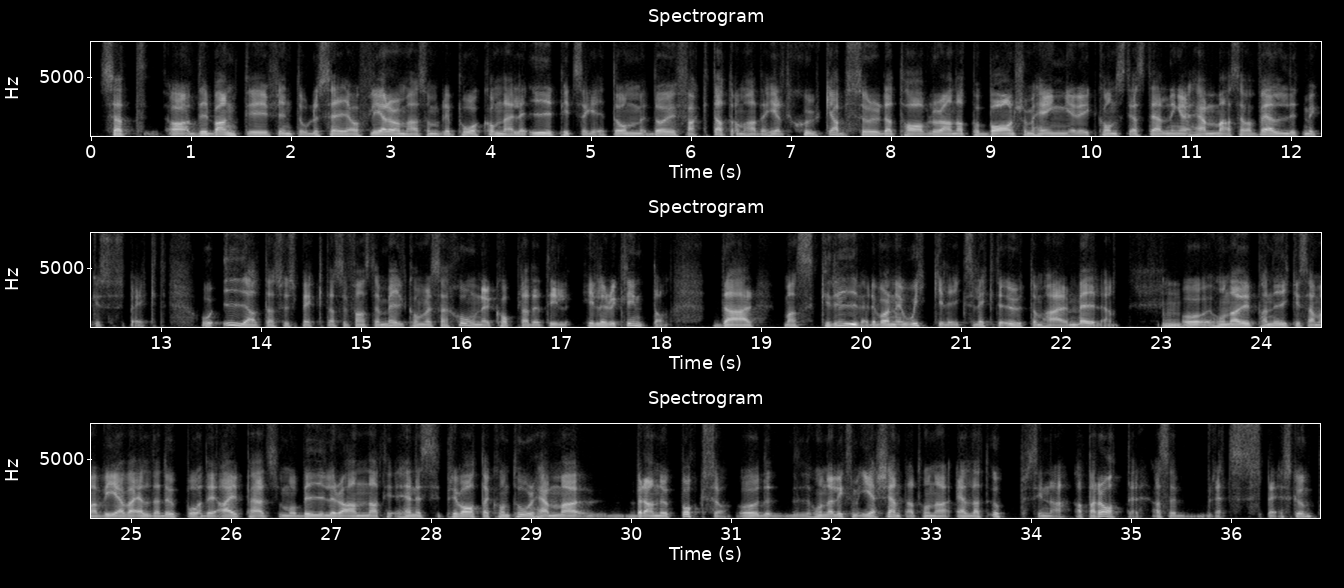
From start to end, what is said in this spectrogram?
Så att ja, debunked är fint ord att säga och flera av de här som blev påkomna eller i Pizzagate, de, då är fakta att de hade helt sjuka, absurda tavlor och annat på barn som hänger i konstiga ställningar hemma. Så det var väldigt mycket suspekt. Och i allt det suspekta så fanns det mejlkonversationer kopplade till Hillary Clinton där man skriver, det var när Wikileaks läckte ut de här mejlen. Mm. Och hon hade panik i samma veva, eldade upp både iPads och mobiler och annat. Hennes privata kontor hemma brann upp också. Och hon har liksom erkänt att hon har eldat upp sina apparater, alltså rätt skumt.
